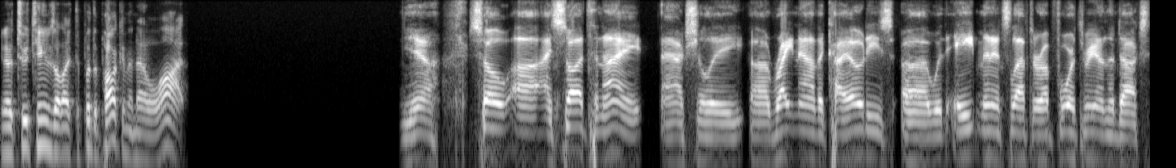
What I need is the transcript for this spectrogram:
you know two teams that like to put the puck in the net a lot. Yeah. So uh, I saw it tonight, actually. Uh, right now, the Coyotes, uh, with eight minutes left, are up 4 3 on the Ducks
